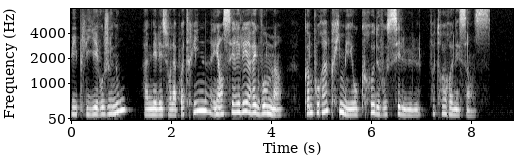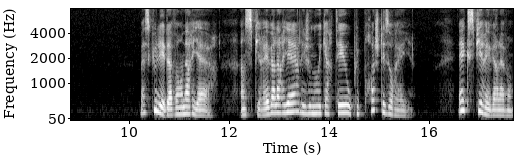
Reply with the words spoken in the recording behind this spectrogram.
Puis pliez vos genoux, amenez-les sur la poitrine et enserrez-les avec vos mains, comme pour imprimer au creux de vos cellules votre renaissance. Basculez d'avant en arrière. Inspirez vers l'arrière, les genoux écartés au plus proche des oreilles. Expirez vers l'avant,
